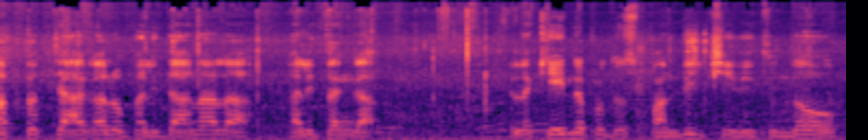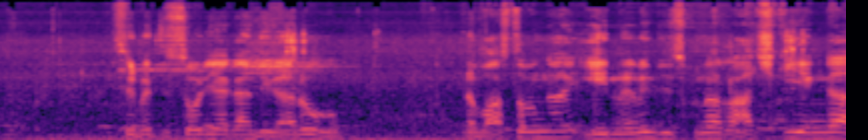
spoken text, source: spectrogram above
ఆత్మత్యాగాలు బలిదానాల ఫలితంగా ఇలా కేంద్ర ప్రభుత్వం స్పందించి ఏదైతుందో శ్రీమతి సోనియా గాంధీ గారు వాస్తవంగా ఈ నిర్ణయం తీసుకున్న రాజకీయంగా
